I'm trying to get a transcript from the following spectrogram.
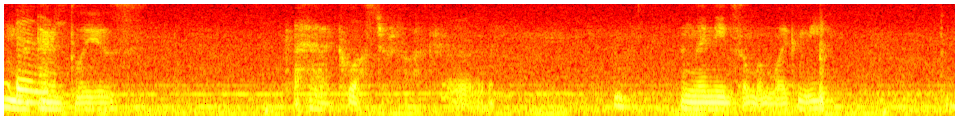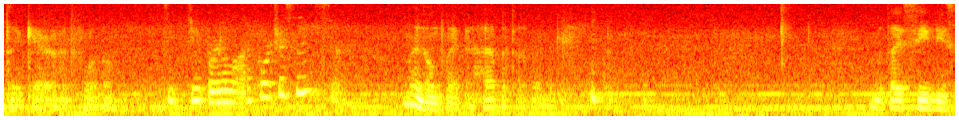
Hmm, and And- apparently is a clusterfuck. Hmm. And they need someone like me to take care of it for them. Do do you burn a lot of fortresses? I don't make a habit of it. but I see these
